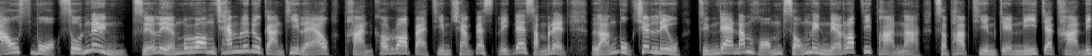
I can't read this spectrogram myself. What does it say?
อัลส์บวก 0-1เสือเหลืองรองแชมป์ฤดูกาลที่แล้ว ผ่านเข้ารอบ 8 ทีมแชมเปี้ยนส์ลีกได้สำเร็จ หลังบุกเช่นลิว ถึงแดนน้ำหอม 2-1 ในรอบที่ผ่านมาสภาพทีมเกมนี้จะขาดนิ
